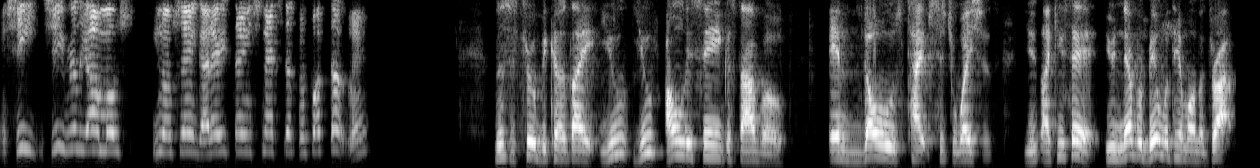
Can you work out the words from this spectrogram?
And she she really almost, you know, I'm saying, got everything snatched up and fucked up, man. This is true because like you you've only seen Gustavo in those type situations. You like you said, you never been with him on the drop.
